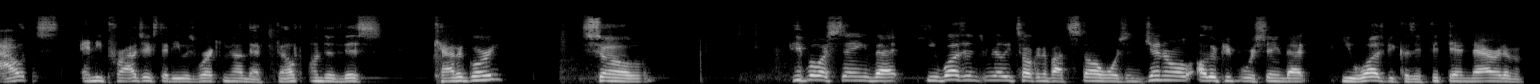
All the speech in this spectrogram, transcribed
out any projects that he was working on that felt under this category. So people are saying that he wasn't really talking about Star Wars in general. Other people were saying that he was because it fit their narrative of,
